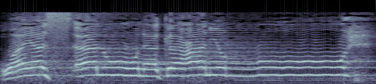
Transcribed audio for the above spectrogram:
ويسألونك عن الروح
